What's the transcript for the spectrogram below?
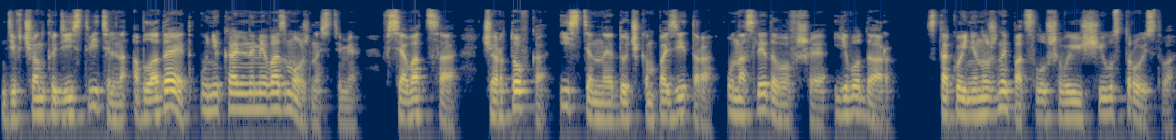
Девчонка действительно обладает уникальными возможностями. Вся в отца. Чертовка – истинная дочь композитора, унаследовавшая его дар. С такой не нужны подслушивающие устройства.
